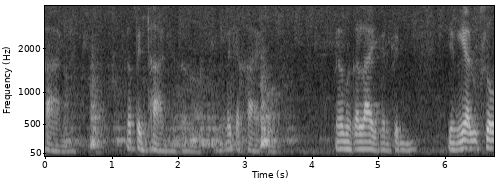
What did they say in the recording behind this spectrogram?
ทาน ก็เป็นทานอยู่ตลอดมันก็จะคลายออก แล้วมันก็ไล่กันเป็นอย่างเงี้ยลูกโซ่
